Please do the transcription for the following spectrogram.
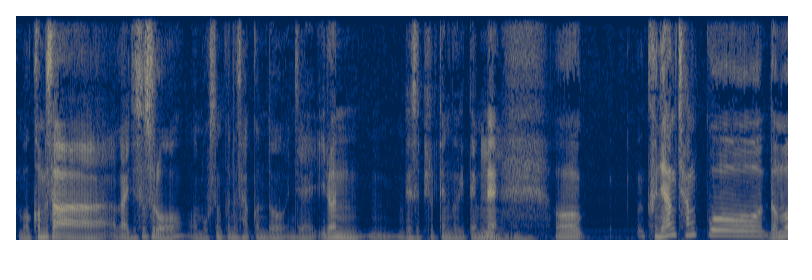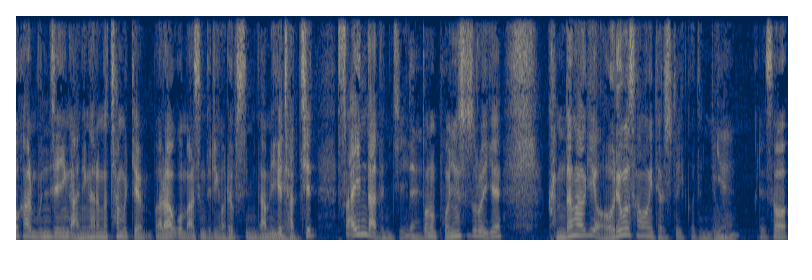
뭐 검사가 이제 스스로 어, 목숨 끊는 사건도 이제 이런 데서 비롯된 거기 때문에 음. 어 그냥 참고 넘어갈 문제인가 아닌가 하는 건 참 이렇게 뭐라고 말씀드리기 어렵습니다만 이게 예. 자칫 쌓인다든지 네. 또는 본인 스스로 이게 감당하기 어려운 상황이 될 수도 있거든요. 예. 그래서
